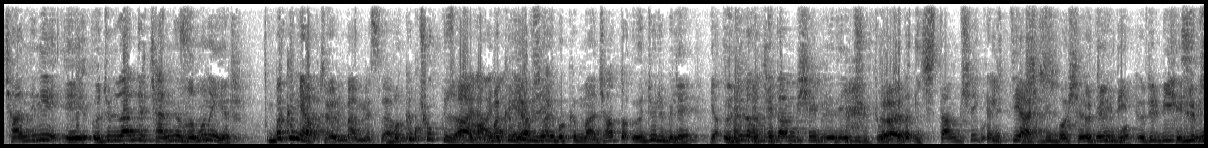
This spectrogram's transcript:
kendini e, ödüllendir, kendine zaman ayır. Bakım yap diyorum ben mesela. Bakım çok güzel. Aynen, Aynen. bakım en yapmak. güzeli bakım bence. Hatta ödül bile. Ya ödül hak eden bir şey bile değil çünkü. o kadar içten bir şey ki. Hani ihtiyaç. Bir başarı ödül değil, bu. Ödül bir kesinlikle.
